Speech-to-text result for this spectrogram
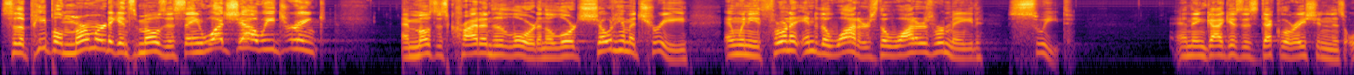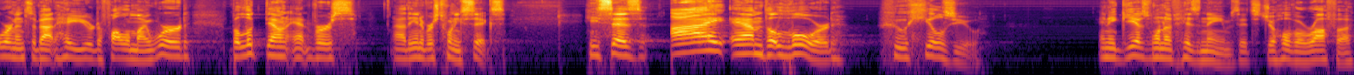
So the people murmured against Moses, saying, What shall we drink? And Moses cried unto the Lord, and the Lord showed him a tree, and when he had thrown it into the waters, the waters were made sweet. And then God gives this declaration and this ordinance about, hey, you're to follow my word. But look down at verse, uh, the end of verse 26. He says, I am the Lord who heals you. And he gives one of his names. It's Jehovah Rapha,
